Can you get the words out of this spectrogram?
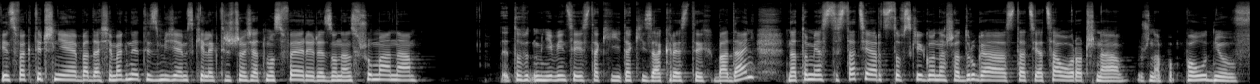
więc faktycznie bada się magnetyzm ziemski, elektryczność atmosfery, rezonans Schumana, to mniej więcej jest taki, taki zakres tych badań. Natomiast stacja Arctowskiego, nasza druga stacja całoroczna już na południu w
